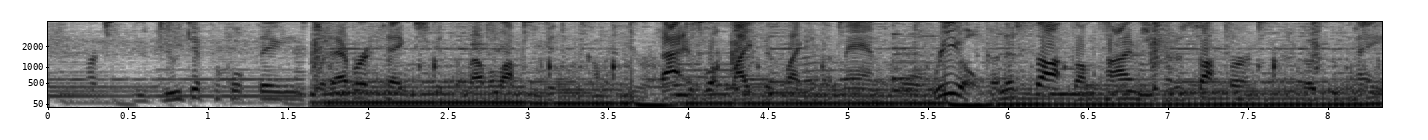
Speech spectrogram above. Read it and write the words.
You do difficult things, whatever it takes, you get to level up, you get to become a hero. That is what life is like as a man for real. Gonna suck. Sometimes you're gonna suffer, you're gonna go through pain.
